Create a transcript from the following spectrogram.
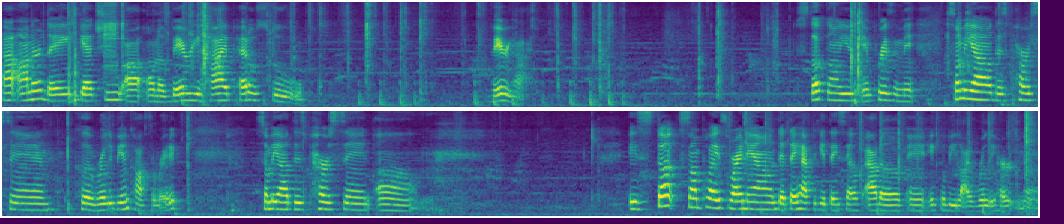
High honor, they get you uh, on a very high pedestal very high. Stuck on you, imprisonment. Some of y'all, this person could really be incarcerated. Some of y'all, this person um, is stuck someplace right now that they have to get themselves out of, and it could be like really hurting them.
